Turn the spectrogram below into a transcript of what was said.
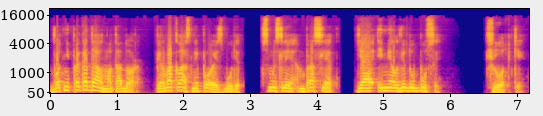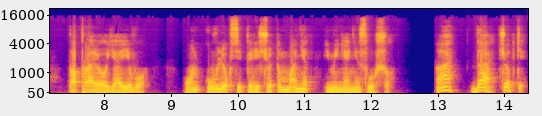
Вот не прогадал, Матадор. Первоклассный пояс будет. В смысле, браслет. Я имел в виду бусы. Четки. Поправил я его. Он увлекся пересчетом монет и меня не слушал. А? Да, четки.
